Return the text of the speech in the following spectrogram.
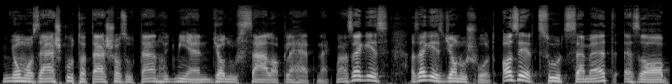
nyomozás, kutatás azután, hogy milyen gyanús szálak lehetnek. Mert az egész, az egész gyanús volt. Azért szúrt szemet ez a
